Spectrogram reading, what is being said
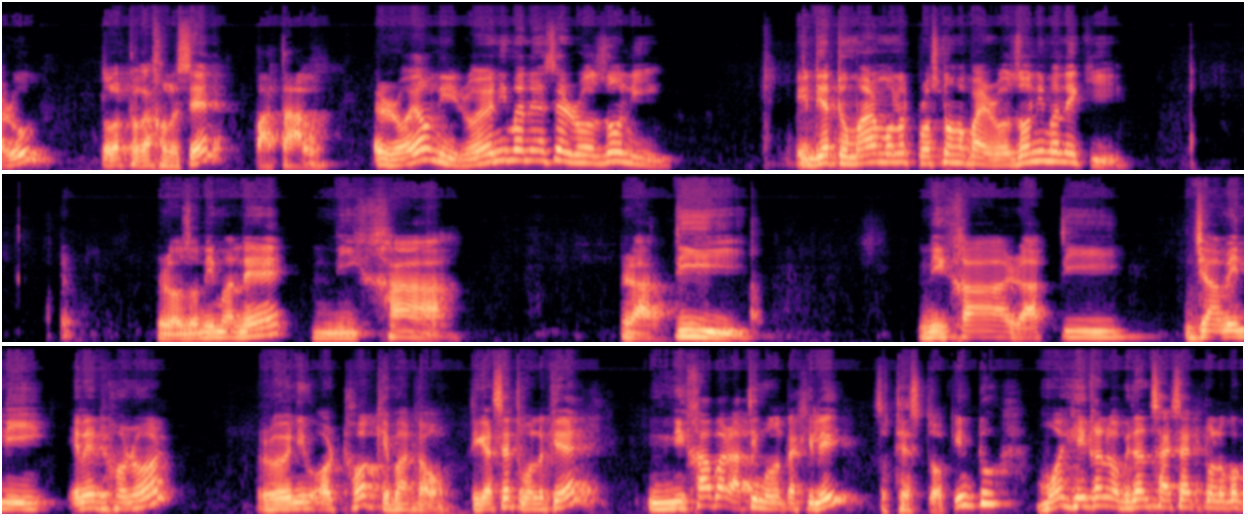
আৰু তলত থকাখন হৈছে পাতাল। ৰয়নী ৰয়নী মানে হৈছে ৰজনী। এতিয়া তোমাৰ মনত প্ৰশ্ন হ'ব পাৰে ৰজনী মানে কি? ৰজনী মানে নিশা ৰাতি। নিশা ৰাতি জামিনী এনেধৰণৰ ৰয়নী অৰ্থ কেইবাটাও। ঠিক আছে? তোমালোকে নিশা বা ৰাতি মনত ৰাখিলেই যথেষ্ট। কিন্তু মই সেইকাৰণে অভিধান চাই চাই তোমালোকক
